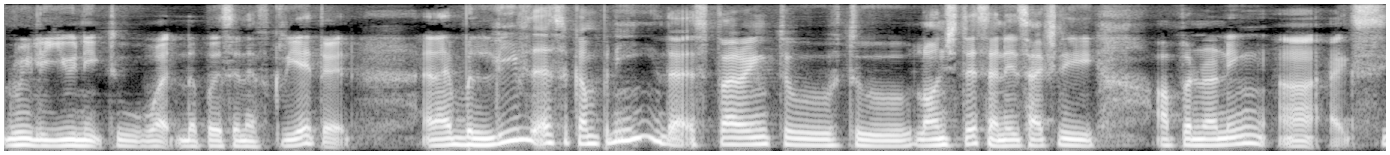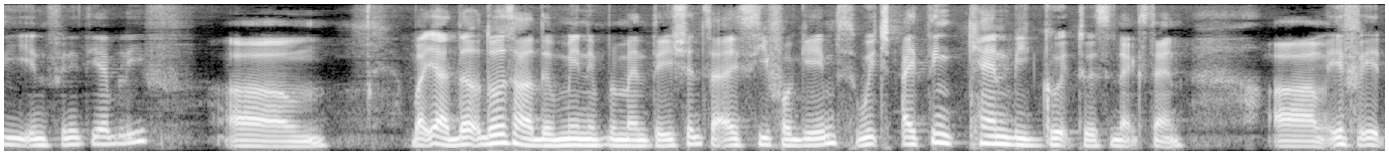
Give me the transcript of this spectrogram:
really unique to what the person has created. And I believe there's a company that is starting to to launch this and it's actually up and running uh, Axie Infinity I believe. Um, but yeah, th- those are the main implementations that I see for games, which I think can be good to a certain extent. Um, if it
